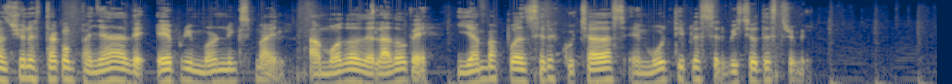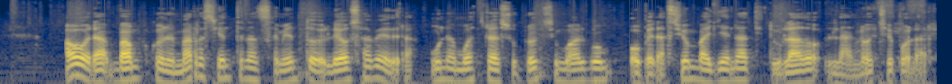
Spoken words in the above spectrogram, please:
Canción está acompañada de Every Morning Smile a modo de lado B y ambas pueden ser escuchadas en múltiples servicios de streaming. Ahora vamos con el más reciente lanzamiento de Leo Saavedra, una muestra de su próximo álbum Operación Ballena titulado La Noche Polar.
